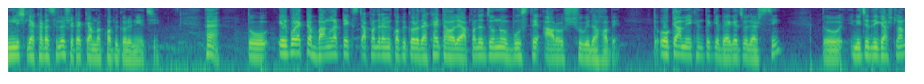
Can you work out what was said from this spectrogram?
ইংলিশ লেখাটা ছিল, সেটাকে আমরা কপি করে নিয়েছি। হ্যাঁ তো এরপর একটা বাংলা টেক্সট আপনাদের আমি কপি করে দেখাই, তাহলে আপনাদের জন্য বুঝতে আরও সুবিধা হবে। তো ওকে আমি এখান থেকে ব্যাগে চলে আসছি। তো নিচের দিকে আসলাম।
